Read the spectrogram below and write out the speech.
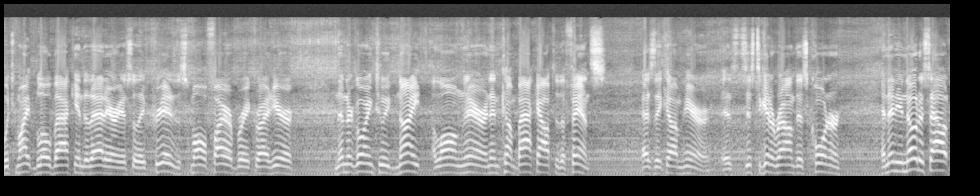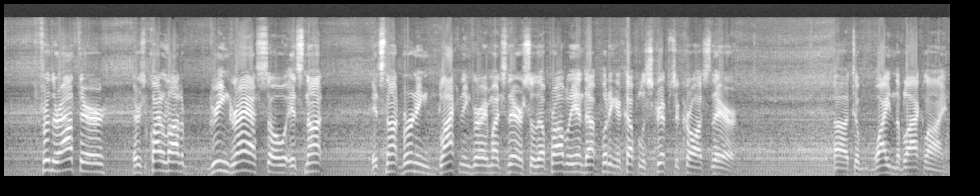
which might blow back into that area. So they've created a small fire break right here, and then they're going to ignite along there and then come back out to the fence as they come here. It's just to get around this corner. And then you notice out further out there, there's quite a lot of green grass, so it's not it's not burning, blackening very much there. So they'll probably end up putting a couple of strips across there uh, to widen the black line.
